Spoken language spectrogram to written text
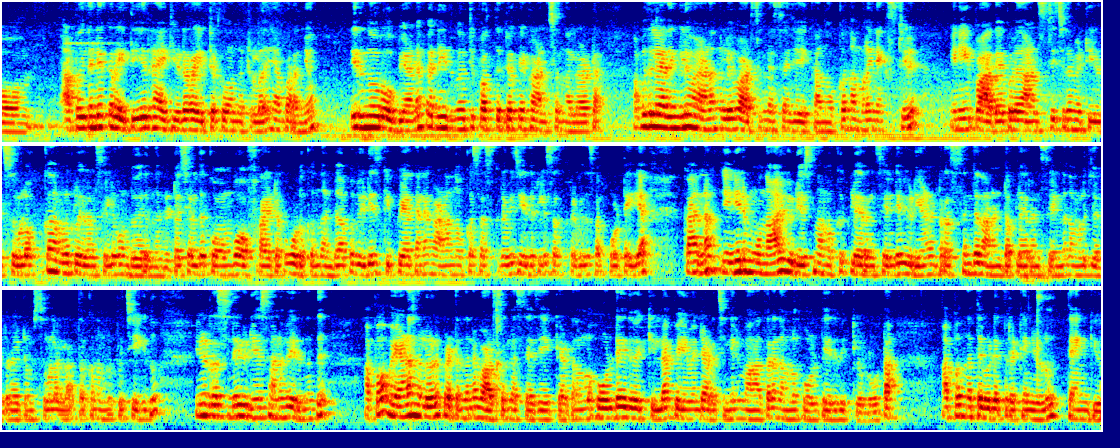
അപ്പോൾ ഇതിന്റെയൊക്കെ റേറ്റ് ഈ നൈറ്റിയുടെ റേറ്റ് ഒക്കെ വന്നിട്ടുള്ളത് ഞാൻ പറഞ്ഞു ഇരുന്നൂറ് രൂപയാണ് പിന്നെ ഇരുന്നൂറ്റി പത്തിന്റെ ഒക്കെ കാണിച്ചെന്നല്ലോ കേട്ടോ. അപ്പോൾ ഇതിലേതെങ്കിലും വേണമെന്നുണ്ടെങ്കിൽ വാട്സപ്പ് മെസ്സേജ് അയക്കാൻ നോക്കുക നമ്മൾ നെക്സ്റ്റ് ഇനിയിപ്പോൾ അതേപോലെ അൺസ്റ്റിച്ചിന്റെ മെറ്റീരിയൽസുകളൊക്കെ നമ്മൾ ക്ലിയറൻസിൽ കൊണ്ടുവരുന്നുണ്ട് കേട്ടോ ചിലത് കോംബോ ഓഫറായിട്ടൊക്കെ കൊടുക്കുന്നുണ്ട്. അപ്പോൾ വീഡിയോ സ്കിപ്പ് ചെയ്യാൻ തന്നെ കാണാൻ നോക്കുക. സബ്സ്ക്രൈബ് ചെയ്തിട്ടില്ല സബ്സ്ക്രൈബ് ചെയ്ത് സപ്പോർട്ട് ചെയ്യുക. കാരണം ഇനി ഒരു മൂന്നാൽ വീഡിയോസ് നമുക്ക് ക്ലിയറൻസിന്റെ വീഡിയോ ആണ്. ഡ്രസ്സിന്റെതാണ് കേട്ടോ ക്ലിയറൻസിന്റെ നമ്മൾ ജ്വല്ലറി ഐറ്റംസുകൾ അല്ലാത്തൊക്കെ നമ്മളിപ്പോൾ ചെയ്തു. ഇനി ഡ്രസ്സിന്റെ ആണ് വരുന്നത്. അപ്പോൾ വേണമെന്നുള്ളവർ പെട്ടെന്ന് തന്നെ വാട്സപ്പ് മെസ്സേജ് അയക്കാട്ടോ നമ്മൾ ഹോൾഡ് ചെയ്ത് വെക്കില്ല. പേയ്മെന്റ് അടച്ചെങ്കിൽ മാത്രമേ നമ്മൾ ഹോൾഡ് ചെയ്ത് വെക്കുള്ളൂ കേട്ടോ അപ്പോൾ ഇന്നത്തെ വീഡിയോ ഇത്രയൊക്കെ ഉള്ളൂ. താങ്ക്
